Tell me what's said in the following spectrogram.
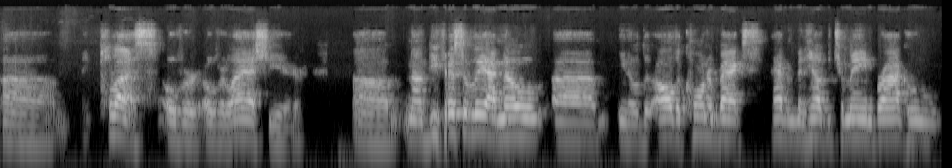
uh, plus over over last year. Um, now defensively, I know uh, you know the, all the cornerbacks haven't been healthy. Tramaine Brock, who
